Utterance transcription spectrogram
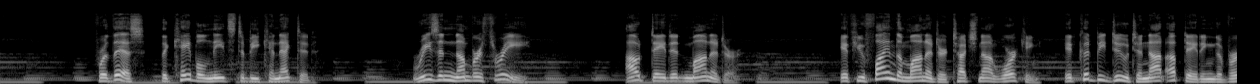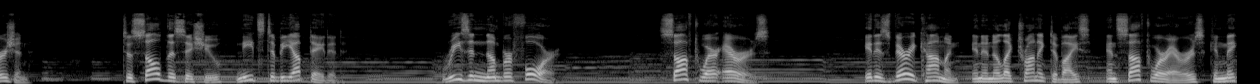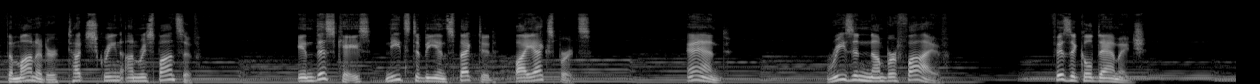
For this, the cable needs to be connected. Reason number 3 Outdated monitor. If you find the monitor touch not working, it could be due to not updating the version. To solve this issue, needs to be updated. Reason number 4 Software errors. It is very common in an electronic device, and software errors can make the monitor touchscreen unresponsive. In this case, needs to be inspected by experts. And reason number 5 Physical damage.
